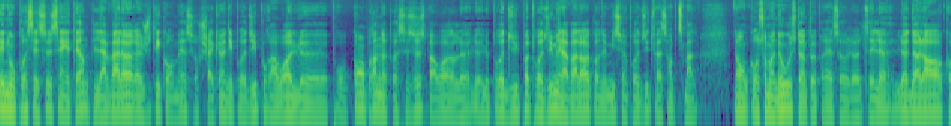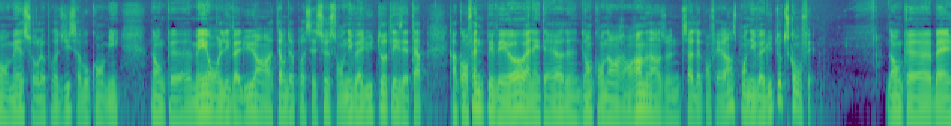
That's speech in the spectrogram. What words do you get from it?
nos processus internes, puis la valeur ajoutée qu'on met sur chacun des produits pour avoir le pour comprendre notre processus, pour avoir le, produit, pas le produit, mais la valeur qu'on a mis sur un produit de façon optimale. Donc, grosso modo, c'est à peu près ça. Là. Le, le, dollar qu'on met sur le produit, ça vaut combien? Donc, euh, mais on l'évalue en termes de processus. On évalue toutes les étapes. Quand on fait une PVA, à l'intérieur. Donc, on, rentre dans une salle de conférence, puis on évalue tout ce qu'on fait. Donc, euh, ben,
